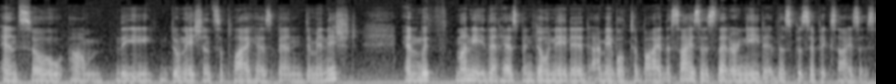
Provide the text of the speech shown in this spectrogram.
And so um, the donation supply has been diminished. And with money that has been donated, I'm able to buy the sizes that are needed, the specific sizes.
